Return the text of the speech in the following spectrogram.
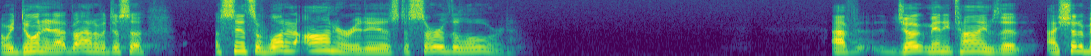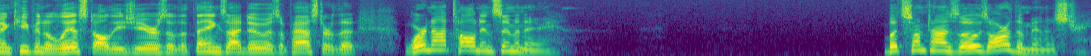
Are we doing it out of just a, a sense of what an honor it is to serve the Lord? I've joked many times that I should have been keeping a list all these years of the things I do as a pastor that were not taught in seminary. But sometimes those are the ministry.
